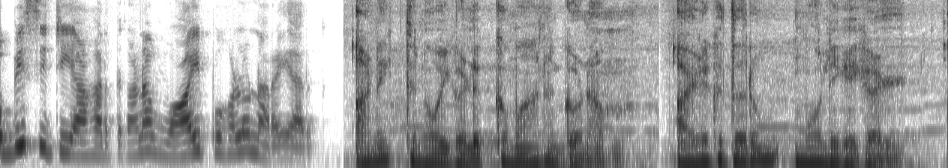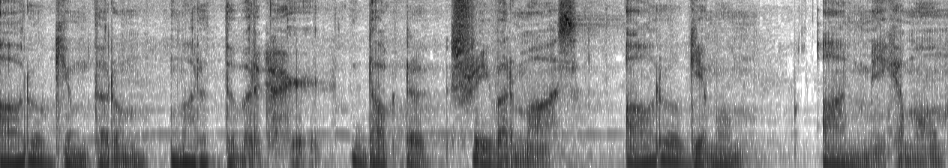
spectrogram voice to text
ஒபிசிட்டி ஆகிறதுக்கான வாய்ப்புகளும் நிறையா இருக்கு. அனைத்து நோய்களுக்குமான குணம் அழகு தரும் மூலிகைகள் ஆரோக்கியம் தரும் மருத்துவர்கள். டாக்டர் ஸ்ரீவர்மாஸ் ஆரோக்கியமும் ஆன்மீகமும்.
